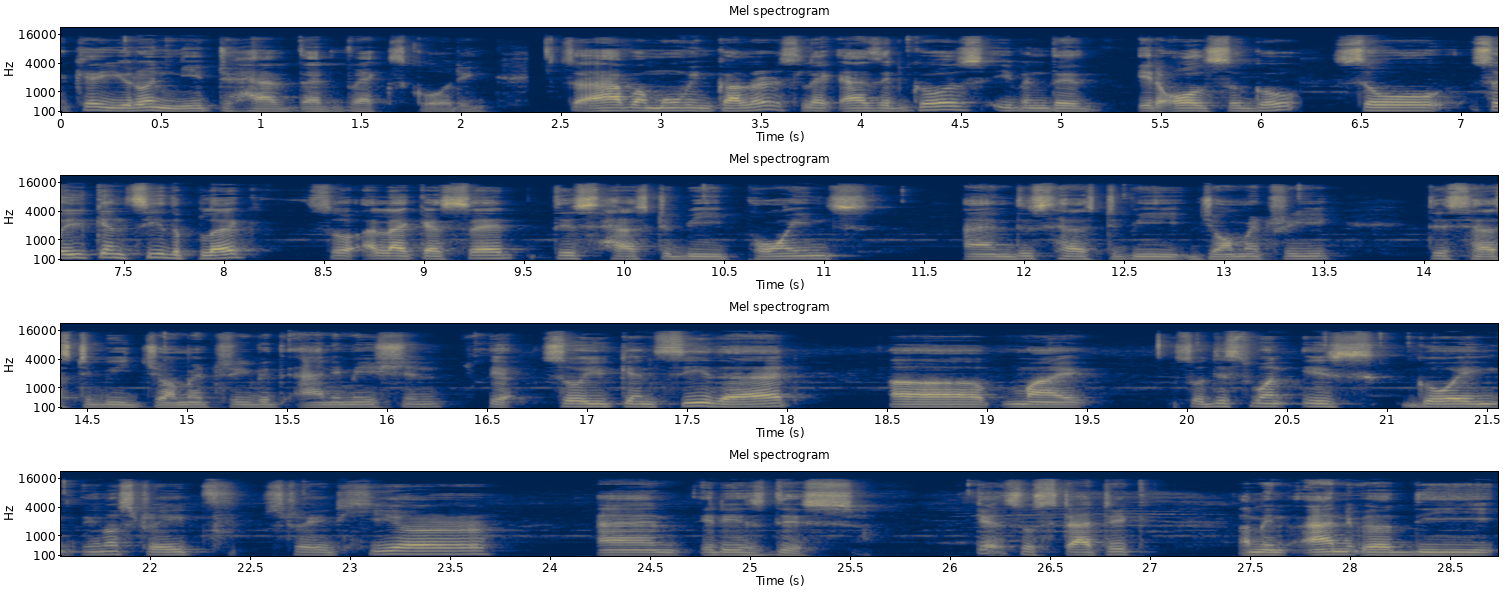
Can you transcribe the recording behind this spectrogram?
Okay you don't need to have that vex coding so i have a moving colors like as it goes even the it also go. So so you can see the plug. So uh, like i said this has to be points and this has to be geometry. This has to be geometry with animation. Yeah so you can see that uh my so this one is going you know straight straight here and it is this. Okay so static i mean and uh, the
